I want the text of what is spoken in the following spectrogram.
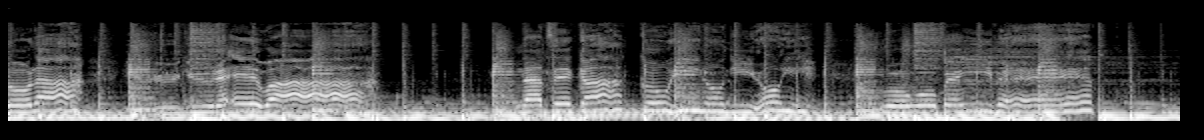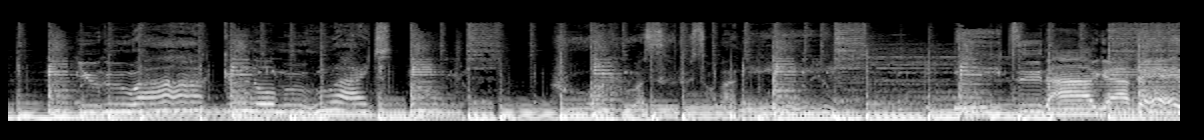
空夕暮れは。なぜか恋の匂い。Oh baby 誘惑のムーンライトふわふわするそばに。いつだって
